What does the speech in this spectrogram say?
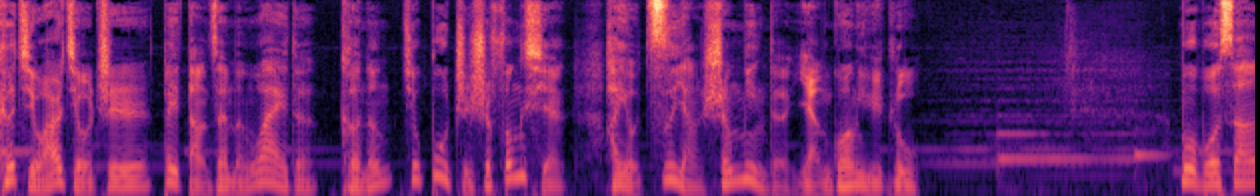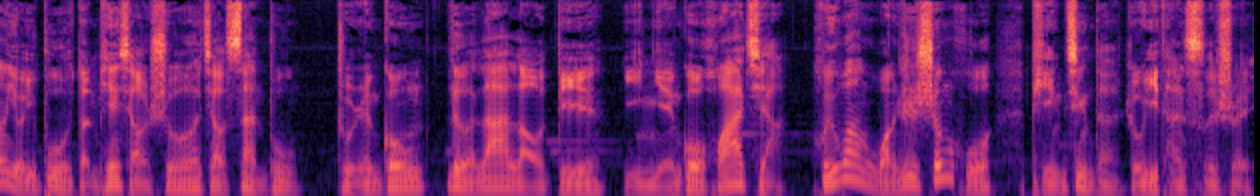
可久而久之，被挡在门外的可能就不只是风险，还有滋养生命的阳光雨露。莫泊桑有一部短篇小说叫《散步》，主人公乐拉老爹已年过花甲，回望往日生活，平静的如一潭死水。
